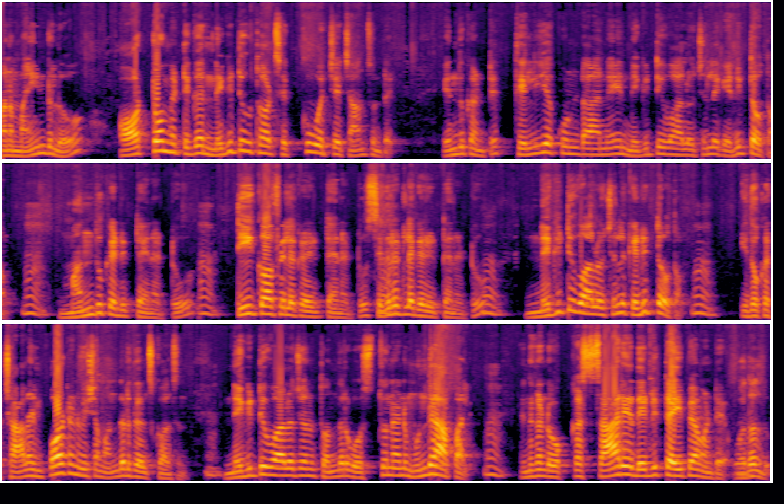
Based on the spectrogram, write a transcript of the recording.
మన మైండ్లో ఆటోమేటిక్గా నెగిటివ్ థాట్స్ ఎక్కువ వచ్చే ఛాన్స్ ఉంటాయి. ఎందుకంటే తెలియకుండానే నెగిటివ్ ఆలోచనలకు ఎడిక్ట్ అవుతాం. మందుకు ఎడిక్ట్ అయినట్టు టీ కాఫీలకు ఎడిక్ట్ అయినట్టు సిగరెట్లకు ఎడిక్ట్ అయినట్టు నెగిటివ్ ఆలోచనలకు ఎడిక్ట్ అవుతాం. ఇది ఒక చాలా ఇంపార్టెంట్ విషయం అందరూ తెలుసుకోవాల్సింది. నెగిటివ్ ఆలోచన తొందరగా వస్తున్నాయని ముందే ఆపాలి. ఎందుకంటే ఒక్కసారి అది ఎడిక్ట్ అయిపోయామంటే వదలదు.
